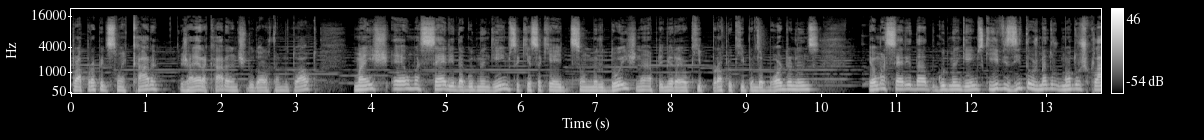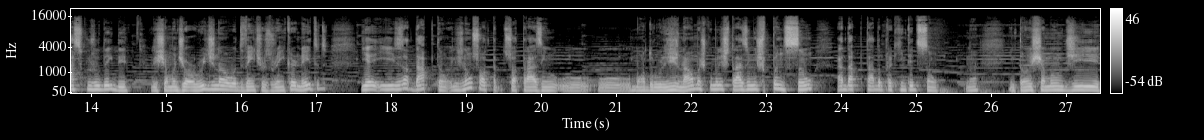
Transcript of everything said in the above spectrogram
a própria edição é cara, já era cara antes do dólar estar tá muito alto, mas é uma série da Goodman Games, que essa aqui é a edição número 2, né? A primeira é o Keep, próprio Keep on the Borderlands. É uma série da Goodman Games que revisita os módulos clássicos do D&D. Eles chamam de Original Adventures Reincarnated e, e eles adaptam, eles não só, só trazem o, o, o, módulo original, mas como eles trazem uma expansão adaptada para a quinta edição. Né? Então eles chamam de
